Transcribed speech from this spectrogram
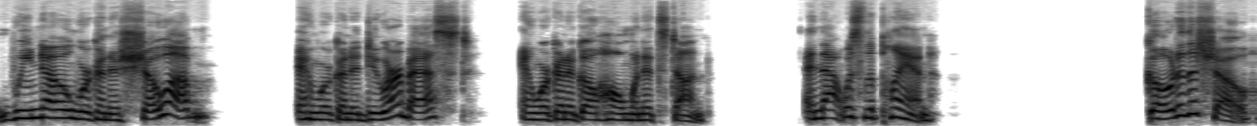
we know we're going to show up and we're going to do our best and we're going to go home when it's done. And that was the plan. Go to the show.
